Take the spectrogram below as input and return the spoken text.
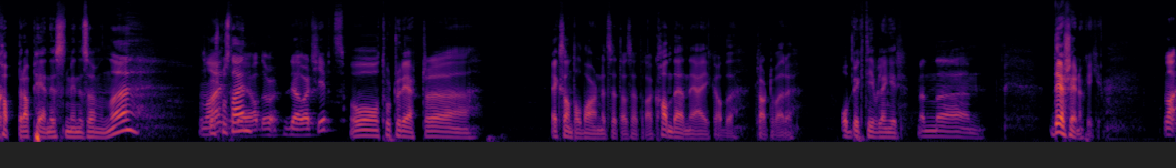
kapper av penisen min i søvne, Nei, det hadde, det hadde vært kjipt. og torturerte x antall barn etc. etc. Kan det hende jeg ikke hadde klart å være objektiv lenger. Men uh, det skjer nok ikke. Nei.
